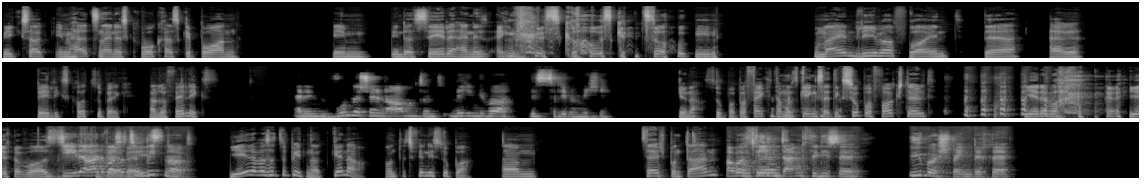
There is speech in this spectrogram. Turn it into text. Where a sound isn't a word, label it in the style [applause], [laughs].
Wie gesagt, im Herzen eines Quokers geboren, im, in der Seele eines Engels [laughs] großgezogen. Mein lieber Freund, der Herr Felix Kotzubeck. Hallo Felix. Einen wunderschönen Abend und mir gegenüber ist der liebe Michi. Genau, super, perfekt. Haben uns gegenseitig super vorgestellt. Jeder war, [laughs] jeder war Jeder hat, was er zu bieten hat. Jeder, was er zu bieten hat, genau. Und das finde ich super. Ähm, sehr spontan. Aber vielen Dank für diese überschwängliche,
